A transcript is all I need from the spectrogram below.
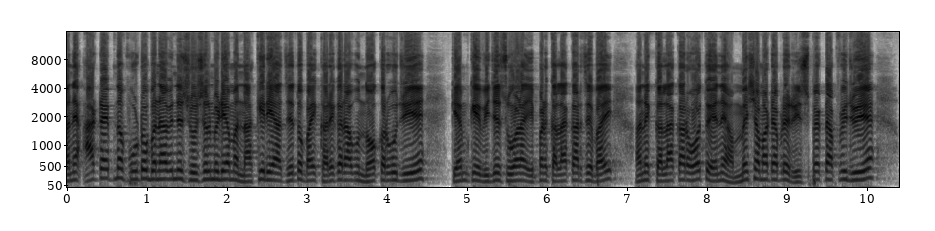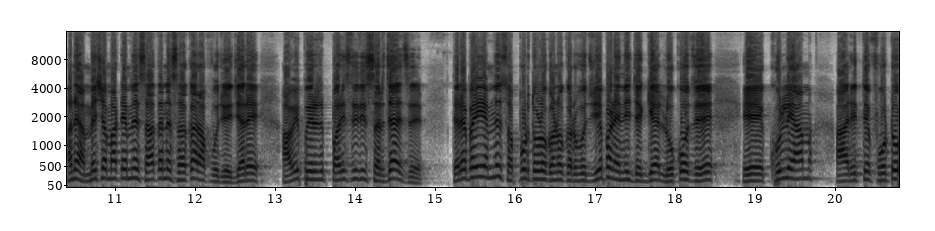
અને આ ટાઈપના ફોટો બનાવીને સોશિયલ મીડિયામાં નાખી રહ્યા છે, તો ભાઈ ખરેખર આવું ન કરવું જોઈએ. કેમ કે વિજય સુવાળા એ પણ કલાકાર છે ભાઈ, અને કલાકાર હોય તો એને હંમેશા માટે આપણે રિસ્પેક્ટ આપવી જોઈએ અને હંમેશા માટે એમને સાથ અને સહકાર આપવો જોઈએ. જ્યારે આવી પરી- પરિસ્થિતિ સર્જાય છે ત્યારે ભાઈ એમને સપોર્ટ થોડો ઘણો કરવો જોઈએ, પણ એની જગ્યાએ લોકો છે એ ખુલ્લેઆમ આ રીતે ફોટો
